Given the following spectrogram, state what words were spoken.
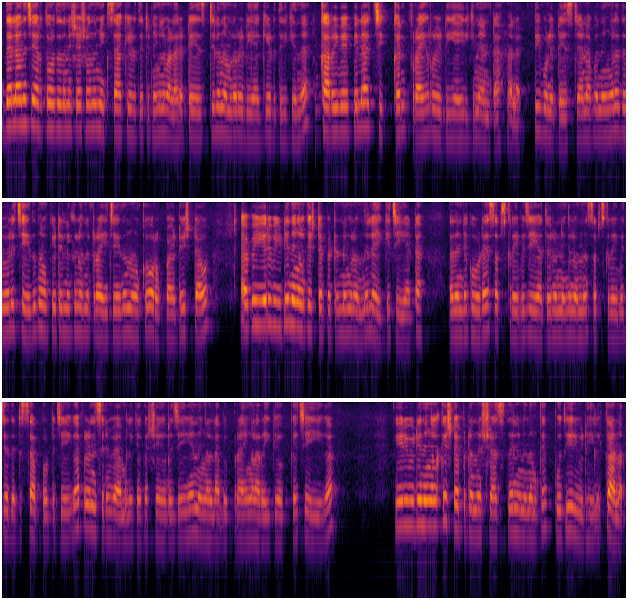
ഇതെല്ലാം ഒന്ന് ചേർത്ത് കൊടുത്തതിന് ശേഷം ഒന്ന് മിക്സ് ആക്കി എടുത്തിട്ടുണ്ടെങ്കിൽ വളരെ ടേസ്റ്റിൽ നമ്മൾ റെഡിയാക്കി എടുത്തിരിക്കുന്ന. കറിവേപ്പില ചിക്കൻ ഫ്രൈ റെഡി ആയിരിക്കുന്നതാണ് കേട്ടോ നല്ല അടിപൊളി ടേസ്റ്റാണ് അപ്പോൾ നിങ്ങൾ ഇതുപോലെ ചെയ്ത് നോക്കിയിട്ടില്ലെങ്കിൽ ഒന്ന് ട്രൈ ചെയ്ത് നോക്കുക ഉറപ്പായിട്ടും ഇഷ്ടമാവും അപ്പോൾ ഈ ഒരു വീഡിയോ നിങ്ങൾക്ക് ഇഷ്ടപ്പെട്ടിട്ടുണ്ടെങ്കിൽ ഒന്ന് ലൈക്ക് ചെയ്യാം കേട്ടോ അതിന്റെ കൂടെ സബ്സ്ക്രൈബ് ചെയ്യാത്തവരുണ്ടെങ്കിൽ ഒന്ന് സബ്സ്ക്രൈബ് ചെയ്തിട്ട് സപ്പോർട്ട് ചെയ്യുക. ഫ്രണ്ട്സിനും ഫാമിലിക്കൊക്കെ ഷെയർ ചെയ്യുക. നിങ്ങളുടെ അഭിപ്രായങ്ങൾ അറിയിക്കുകയൊക്കെ ചെയ്യുക. ഈ ഒരു വീഡിയോ നിങ്ങൾക്ക് ഇഷ്ടപ്പെട്ടെന്ന് വിശ്വാസത്തിൽ ഇനി നമുക്ക് പുതിയൊരു വീഡിയോയിൽ കാണാം.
